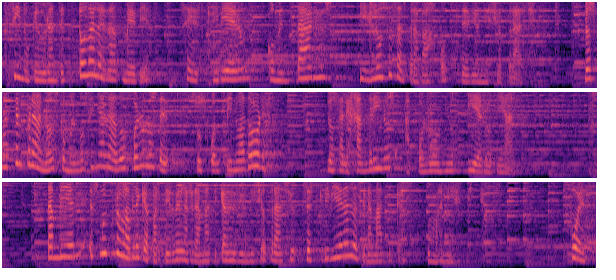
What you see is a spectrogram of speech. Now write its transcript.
sino que durante toda la Edad Media se escribieron comentarios y glosas al trabajo de Dionisio Tracio. Los más tempranos, como hemos señalado, fueron los de sus continuadores, los alejandrinos Apolonio y Herodiano. También es muy probable que a partir de la gramática de Dionisio Tracio se escribieran las gramáticas humanísticas. pues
